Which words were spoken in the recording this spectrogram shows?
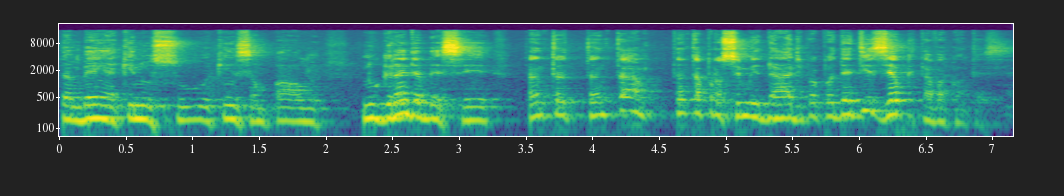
também aqui no Sul, aqui em São Paulo, no grande ABC, tanta, tanta, tanta proximidade para poder dizer o que estava acontecendo.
